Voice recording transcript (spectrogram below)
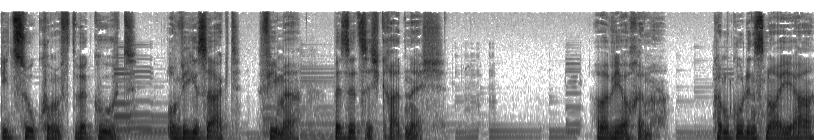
Die Zukunft wird gut. Und wie gesagt, viel mehr besitze ich gerade nicht. Aber wie auch immer. Kommt gut ins neue Jahr,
